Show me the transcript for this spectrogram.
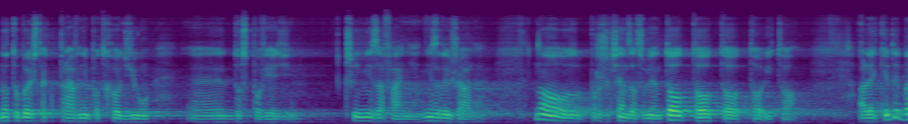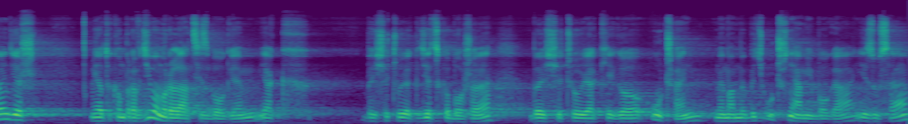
no to będziesz tak prawnie podchodził e, do spowiedzi. Czyli nie za fajnie, nie za dojrzale. No, proszę księdza, zrobiłem to, to, to, to i to. Ale kiedy będziesz miał taką prawdziwą relację z Bogiem, jak byś się czuł jak dziecko Boże, byś się czuł jak Jego uczeń, my mamy być uczniami Boga, Jezusa,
